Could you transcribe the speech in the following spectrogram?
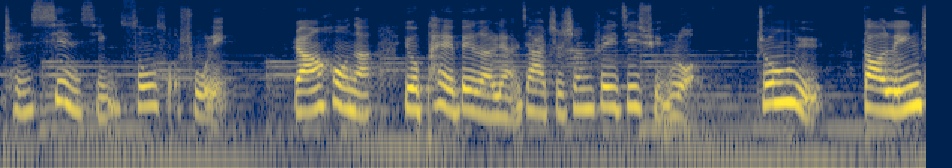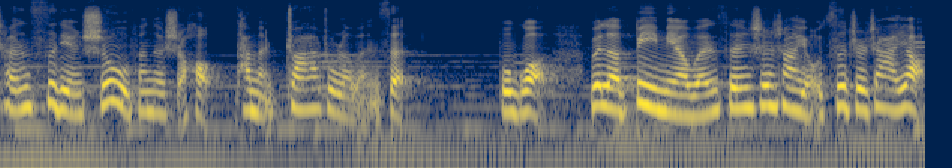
呈线形搜索树林。然后呢，又配备了两架直升飞机巡逻。终于到凌晨四点十五分的时候，他们抓住了文森。不过，为了避免文森身上有自制炸药，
